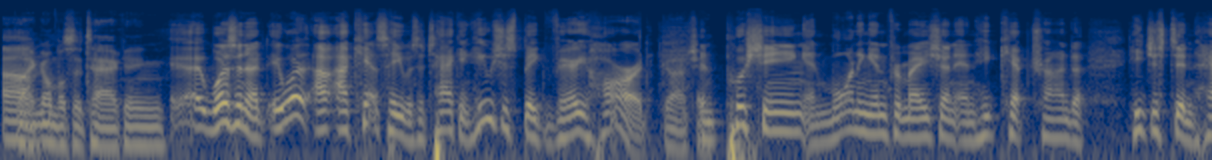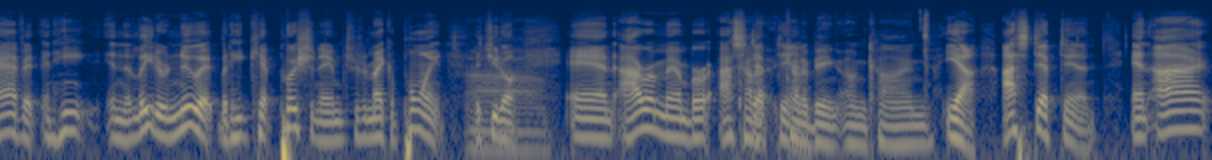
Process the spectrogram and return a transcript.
um, like almost attacking. it wasn't a. It was. I, I can't say he was attacking. He was just being very hard Gotcha. and pushing and wanting information, and he kept trying to. He just didn't have it, and he and the leader knew it, but he kept pushing him to, to make a point that you don't. Oh. And I remember I Kind stepped in. kind of being unkind. Yeah, I stepped in, and I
